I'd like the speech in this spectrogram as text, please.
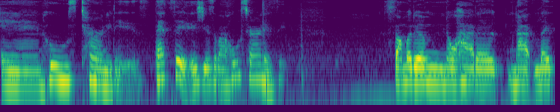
and whose turn it is. That's it. It's just about whose turn is it. Some of them know how to not let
